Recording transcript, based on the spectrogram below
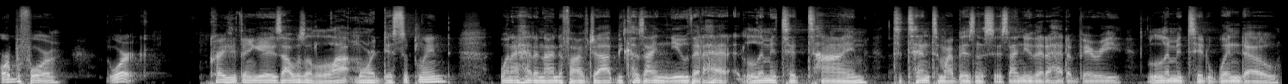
or before work. Crazy thing is, I was a lot more disciplined when I had a nine to five job because I knew that I had limited time to tend to my businesses. I knew that I had a very limited window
